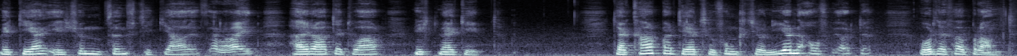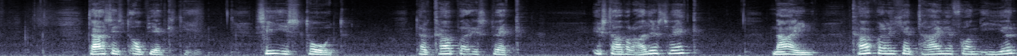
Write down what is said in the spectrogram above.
mit der ich 55 Jahre verheiratet war, nicht mehr gibt. Der Körper, der zu funktionieren aufhörte, wurde verbrannt. Das ist objektiv. Sie ist tot. Der Körper ist weg. Ist aber alles weg? Nein, körperliche Teile von ihr,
